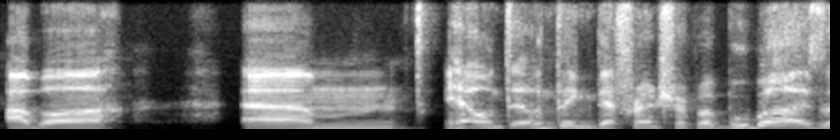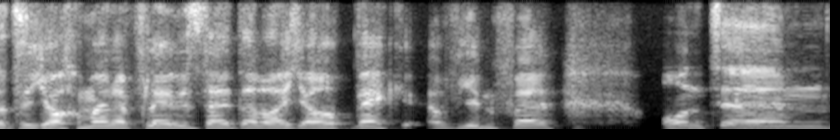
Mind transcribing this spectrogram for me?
Aber ähm, ja, und, und Ding, der French Rapper Booba ist natürlich auch in meiner Playlist, da war ich auch back auf jeden Fall. Und ähm,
